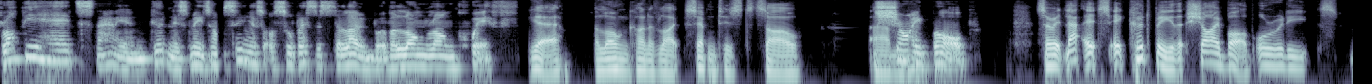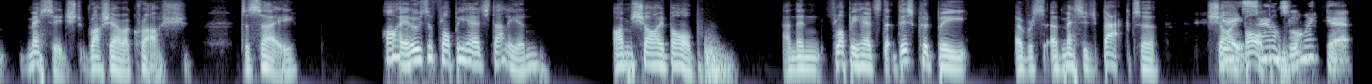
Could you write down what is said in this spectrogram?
Floppy haired stallion. Goodness me. So I'm seeing a sort of Sylvester Stallone, but with a long, long quiff. Yeah, a long kind of like 70s style. um, Shy Bob. So it that it's it could be that Shy Bob already messaged Rush Hour Crush to say, "Hi, who's a floppy haired stallion? I'm Shy Bob," and then floppy haired. St- this could be a, a message back to Shy yeah, it Bob. sounds like it.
